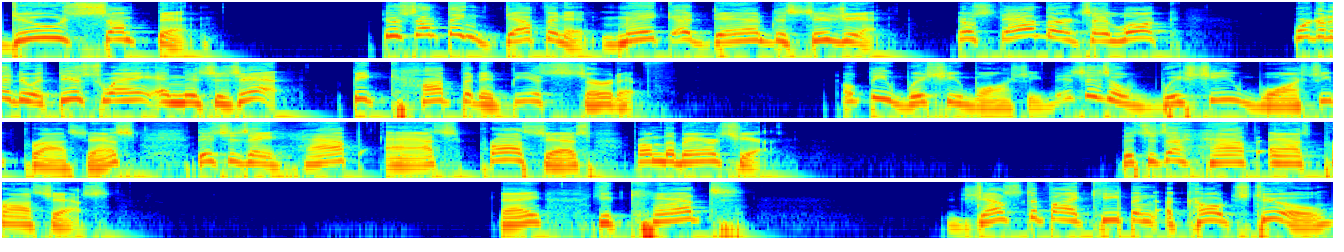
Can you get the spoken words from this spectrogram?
Do something. Do something definite. Make a damn decision. You know, stand there and say, look, we're going to do it this way, and this is it. Be competent, be assertive. Don't be wishy washy. This is a wishy washy process. This is a half ass process from the Bears here. This is a half ass process. Okay? You can't justify keeping a coach, too,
